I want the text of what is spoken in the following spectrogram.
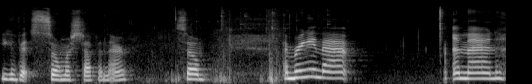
You can fit so much stuff in there. So I'm bringing that. And then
